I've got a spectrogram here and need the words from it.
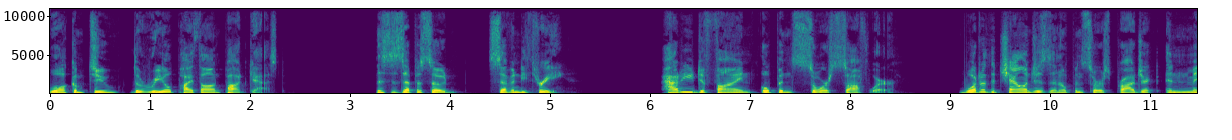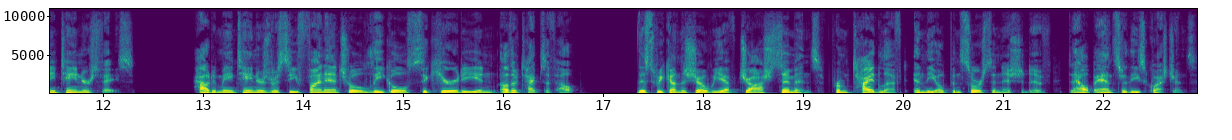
Welcome to the Real Python Podcast. This is episode 73. How do you define open source software? What are the challenges an open source project and maintainers face? How do maintainers receive financial, legal, security, and other types of help? This week on the show, we have Josh Simmons from Tidelift and the Open Source Initiative to help answer these questions.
